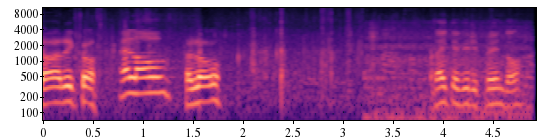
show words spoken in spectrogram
Ciao Enrico! Hello! Hello! Dai che vi riprendo.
